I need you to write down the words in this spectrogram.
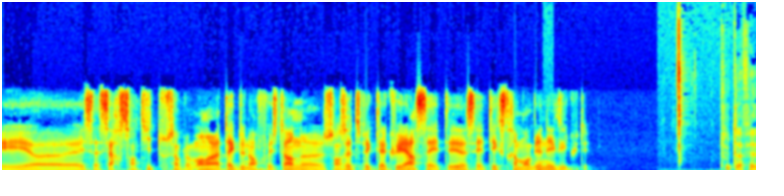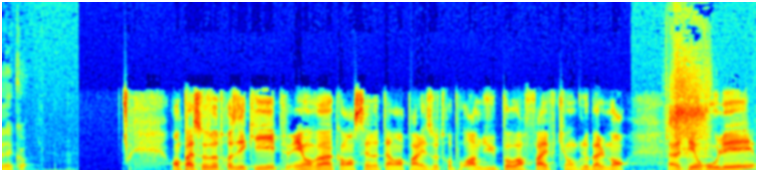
Euh, et, ça s'est ressenti tout simplement dans l'attaque de Northwestern, euh, sans être spectaculaire, ça a, été, ça a été extrêmement bien exécuté. Tout à fait d'accord. On passe aux autres équipes et on va commencer notamment par les autres programmes du Power 5 qui ont globalement euh, déroulé.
